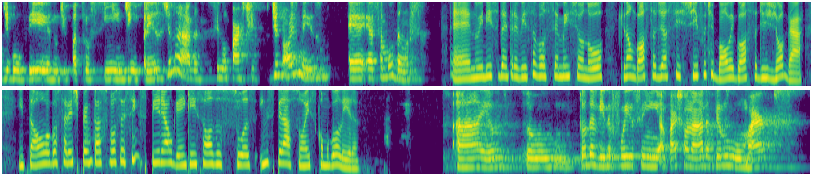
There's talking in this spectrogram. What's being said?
de governo, de patrocínio, de empresa, de nada, se não partir de nós mesmos, é essa mudança. É, no início da entrevista você mencionou que não gosta de assistir futebol e gosta de jogar. Então eu gostaria de perguntar se você se inspira em alguém, quem são as suas inspirações como goleira? Ah, eu, eu toda a vida fui assim apaixonada pelo Marcos,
